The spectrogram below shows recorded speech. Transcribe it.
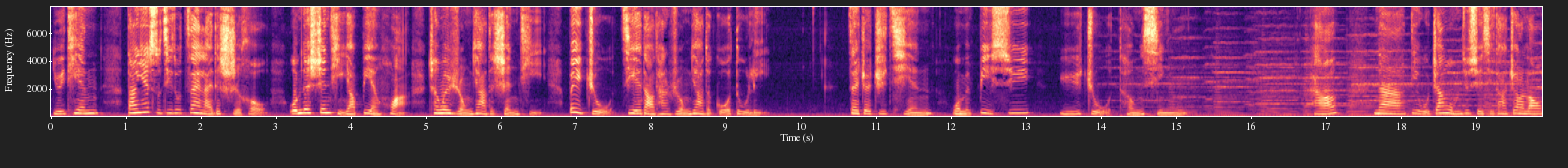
有一天，当耶稣基督再来的时候，我们的身体要变化，成为荣耀的身体，被主接到他荣耀的国度里。在这之前，我们必须与主同行。好，那第五章我们就学习到这儿喽。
